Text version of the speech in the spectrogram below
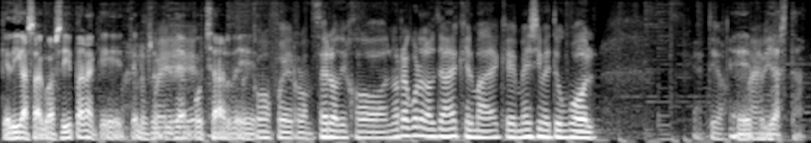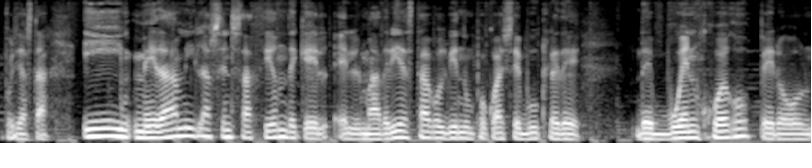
que digas algo así para que te los empiece a empochar de... ¿Cómo fue? Roncero dijo, no recuerdo la última vez que, el, que Messi metió un gol. Eh, tío, Eh, pues ya está, pues ya está. Y me da a mí la sensación de que el, el Madrid está volviendo un poco a ese bucle de, de buen juego, pero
